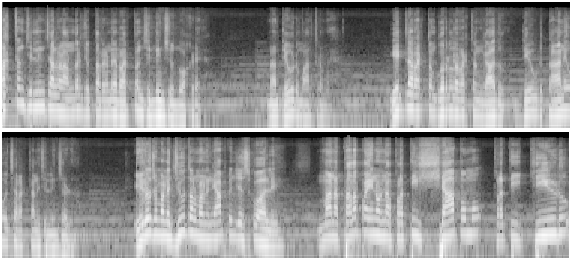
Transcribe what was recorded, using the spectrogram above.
రక్తం చెల్లించాలని అందరు చెప్తారు కానీ రక్తం చెల్లించింది ఒకడే. నా దేవుడు మాత్రమే. ఎడ్ల రక్తం గొర్రెల రక్తం కాదు దేవుడు తానే వచ్చే రక్తాన్ని చెల్లించాడు. ఈరోజు మన జీవితాలు మనం జ్ఞాపకం చేసుకోవాలి. మన తలపైన ఉన్న ప్రతి శాపము ప్రతి కీడు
